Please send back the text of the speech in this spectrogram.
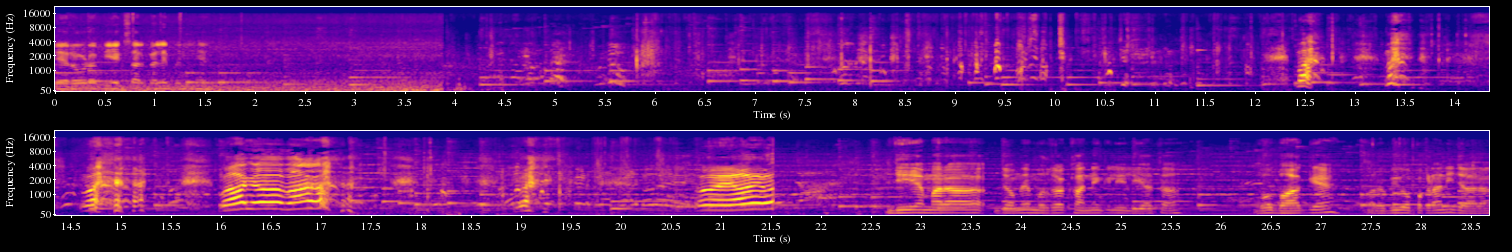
یہ روڈ ابھی ایک سال پہلے بنی ہے۔ بھاگو بھاگو اوئے اوئے جی یہ ہمارا جو ہم نے مرغا کھانے کے لیے لیا تھا وہ بھاگ گیا اور ابھی وہ پکڑا نہیں جا رہا۔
